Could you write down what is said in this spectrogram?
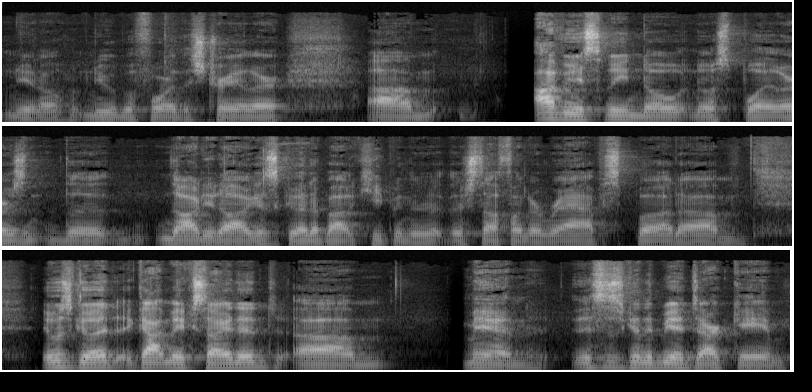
you know knew before this trailer. Um, obviously no no spoilers. The naughty dog is good about keeping their, their stuff under wraps but um it was good. It got me excited. Um man this is going to be a dark game.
